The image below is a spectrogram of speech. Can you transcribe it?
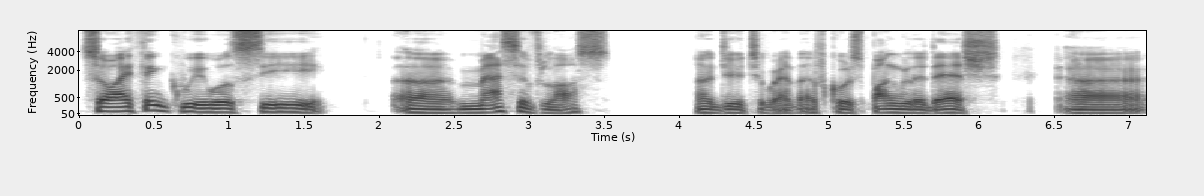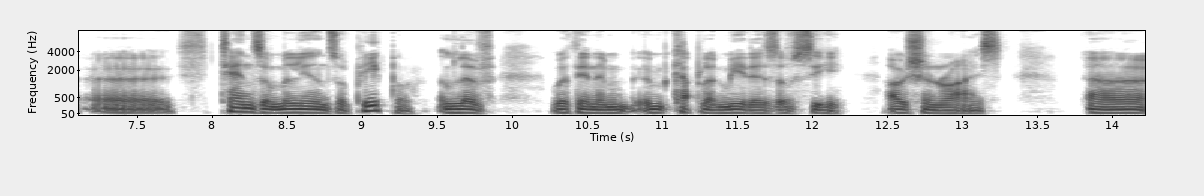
So I think we will see uh, massive loss uh, due to weather. Of course, Bangladesh, uh, uh tens of millions of people live within a, a, couple of meters of sea ocean rise. Uh,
